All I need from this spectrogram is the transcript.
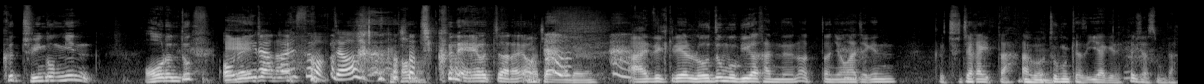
그 주인공인 어른도 어른이라고 할 수 없죠. 엄청 큰 애였잖아요. 맞아요. 네. 아이들끼리의 로드 무비가 갖는 어떤 영화적인 그 주제가 있다라고 음. 두 분께서 이야기를 해주셨습니다.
